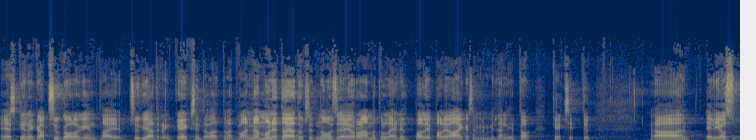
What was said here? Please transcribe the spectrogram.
edes kenenkään psykologin tai psykiatrin keksintä välttämättä, vaan nämä monet ajatukset nousee jo raamatun lehdiltä paljon paljon aikaisemmin, mitä niitä on keksitty. Eli jos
